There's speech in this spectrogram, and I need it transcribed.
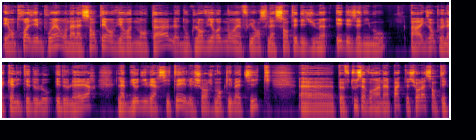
Et en troisième point, on a la santé environnementale. Donc, l'environnement influence la santé des humains et des animaux par exemple la qualité de l'eau et de l'air, la biodiversité et les changements climatiques euh, peuvent tous avoir un impact sur la santé.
